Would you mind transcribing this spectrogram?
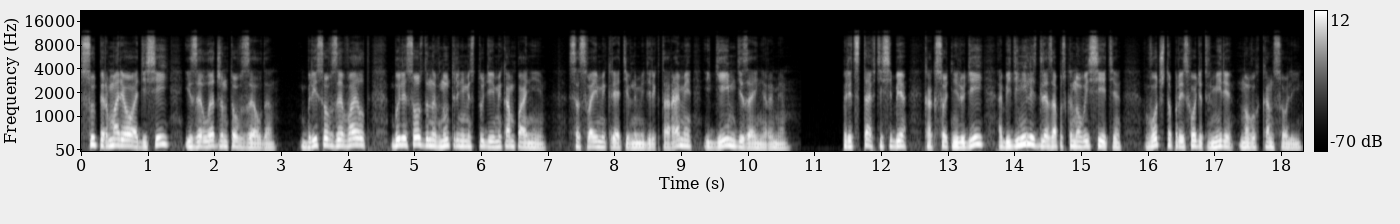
Super Mario Odyssey и The Legend of Zelda, Breath of the Wild были созданы внутренними студиями компании со своими креативными директорами и гейм-дизайнерами. Представьте себе, как сотни людей объединились для запуска новой сети. Вот что происходит в мире новых консолей.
